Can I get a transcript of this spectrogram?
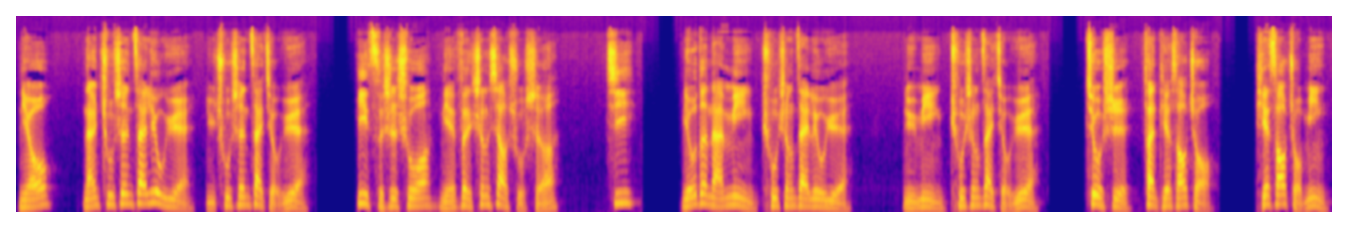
牛，男出生在六月，女出生在九月。意思是说，年份生肖属蛇、鸡、牛的男命出生在六月，女命出生在九月，就是犯铁扫帚。铁扫帚命。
